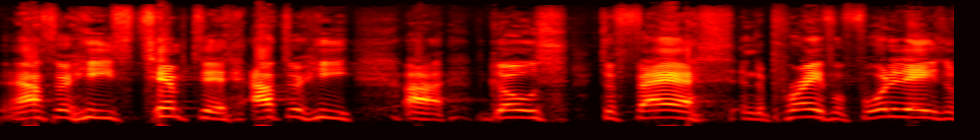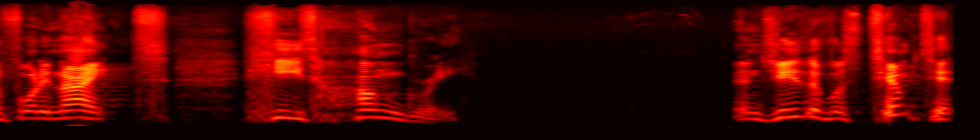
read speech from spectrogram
After he's tempted, after he uh, goes to fast and to pray for 40 days and 40 nights, he's hungry. And Jesus was tempted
